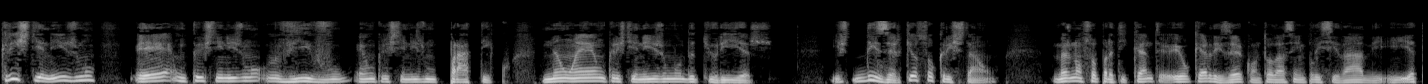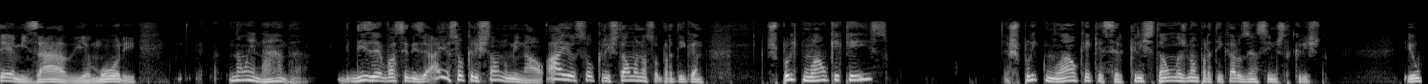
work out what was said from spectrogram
cristianismo é um cristianismo vivo, é um cristianismo prático, não é um cristianismo de teorias. Isto dizer que eu sou cristão mas não sou praticante, eu quero dizer com toda a simplicidade e, e até amizade e amor e não é nada. Dizer, você dizer, ah, eu sou cristão nominal, ah, eu sou cristão, mas não sou praticante. Explique-me lá o que é que é isso. Explique-me lá o que é que é ser cristão, mas não praticar os ensinos de Cristo eu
